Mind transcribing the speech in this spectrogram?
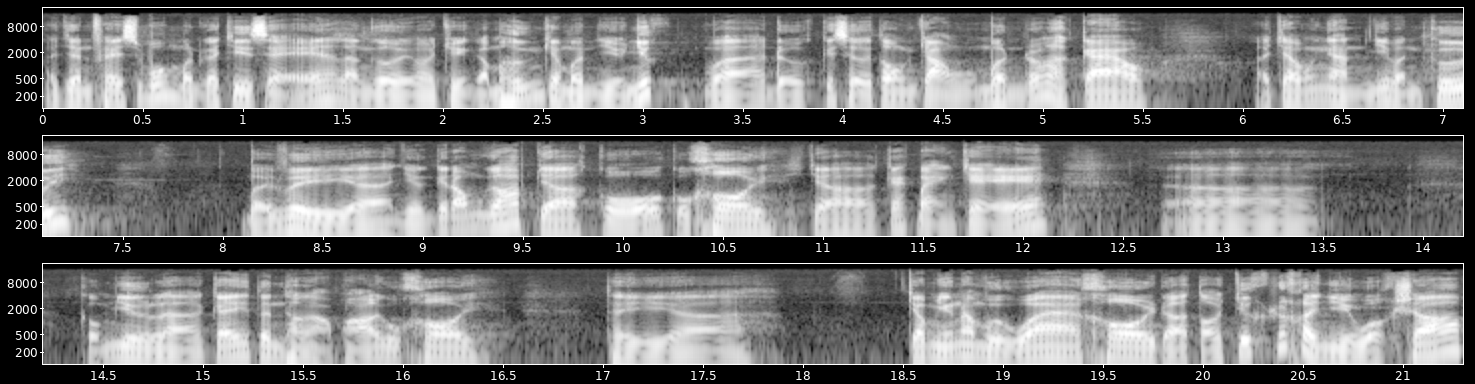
ở trên Facebook mình có chia sẻ là người mà truyền cảm hứng cho mình nhiều nhất và được cái sự tôn trọng của mình rất là cao ở trong cái ngành nhiếp ảnh cưới bởi vì uh, những cái đóng góp cho của của khôi cho các bạn trẻ uh, cũng như là cái tinh thần học hỏi của khôi thì uh, trong những năm vừa qua khôi đã tổ chức rất là nhiều workshop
